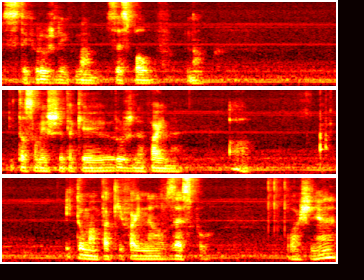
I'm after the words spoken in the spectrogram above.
z tych różnych mam zespołów. No. To są jeszcze takie różne, fajne. O. I tu mam taki fajny zespół. Właśnie.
